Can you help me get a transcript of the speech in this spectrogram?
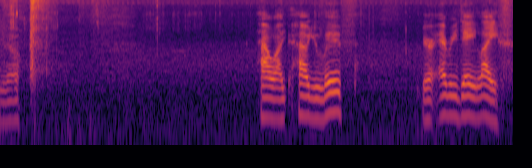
You know, how I how you live your everyday life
